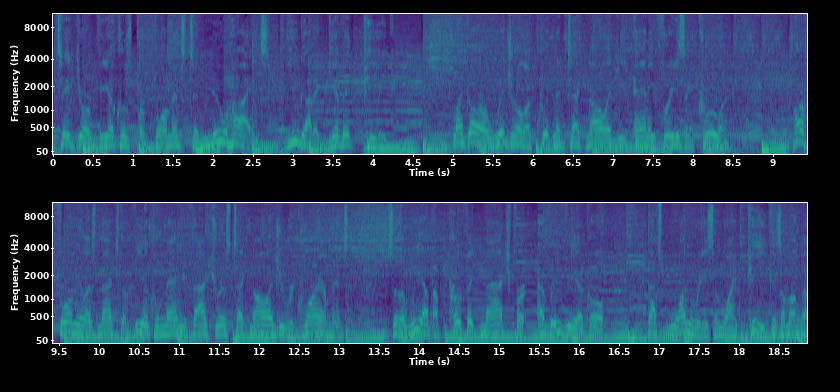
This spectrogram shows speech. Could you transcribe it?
Take your vehicle's performance to new heights, you got to give it peak. Like our original equipment technology, antifreeze, and coolant. Our formulas match the vehicle manufacturer's technology requirements so that we have the perfect match for every vehicle. That's one reason why Peak is among the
